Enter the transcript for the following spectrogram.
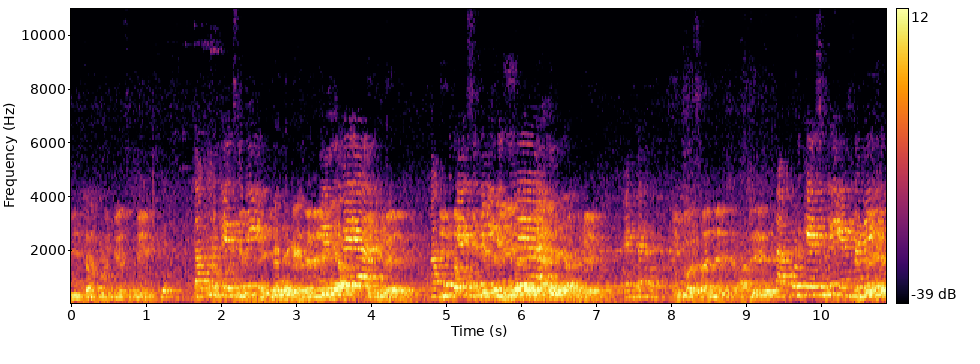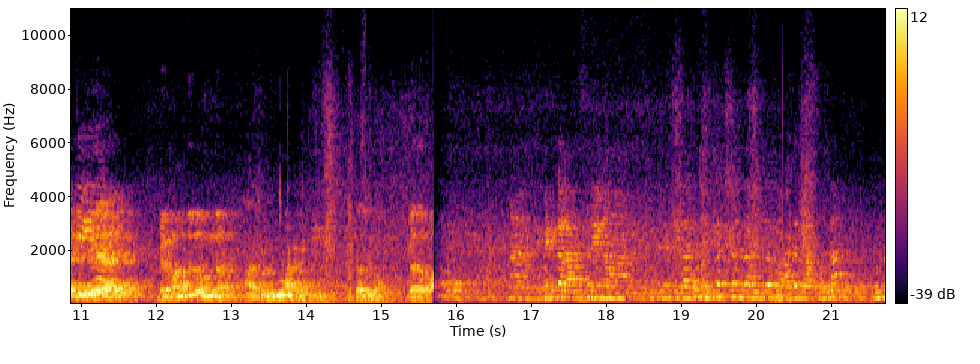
ఈ తప్పుడు కేసుని తప్పుడు కేసుని ఇంకో సంజయ్ అదే తప్పుడు కేసుని మేము అందులో ఉన్నాం. ఇప్పుడు నువ్వు మాట్లాడు. గత ఆ, మెడికల్ ఆఫీసర్ అయిన సూర్యరెడ్డి గారు నిర్లక్ష్యంగా హాజరు కాకుండా ఉండ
